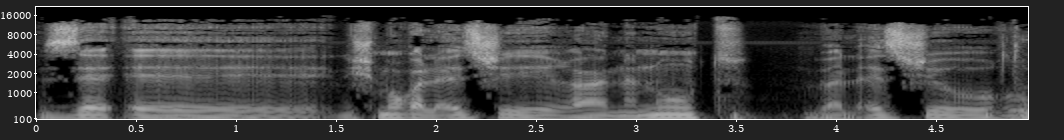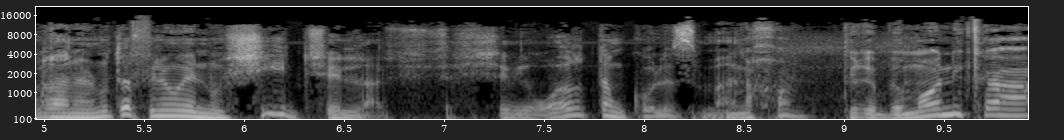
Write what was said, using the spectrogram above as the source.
זה אה, לשמור על איזושהי רעננות ועל איזשהו... רעננות אפילו אנושית, של, של לראות אותם כל הזמן. נכון. תראי, במוניקה,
